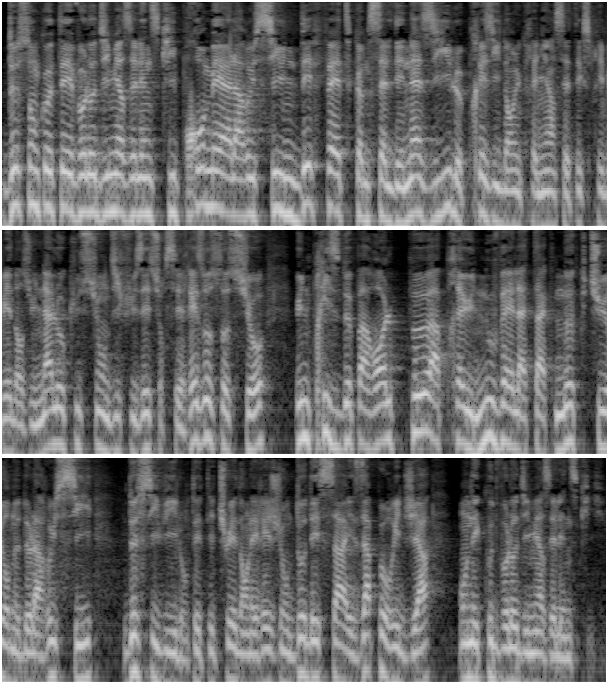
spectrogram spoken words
De son côté, Volodymyr Zelensky promet à la Russie une défaite comme celle des nazis. Le président ukrainien s'est exprimé dans une allocution diffusée sur ses réseaux sociaux. Une prise de parole peu après une nouvelle attaque nocturne de la Russie. Deux civils ont été tués dans les régions d'Odessa et Zaporizhia. On écoute Volodymyr Zelensky.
